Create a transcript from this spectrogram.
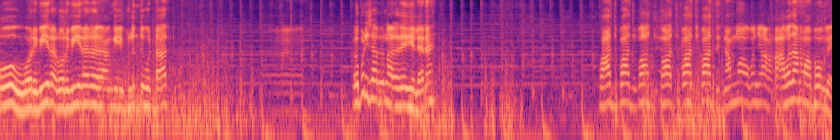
ஓ ஒரு வீரர் ஒரு வீரர் அங்கே விழுந்து விட்டார். எப்படி சார் நான் தெரியல பார்த்து பார்த்து பார்த்து பார்த்து பார்த்து பார்த்து. நம்ம கொஞ்சம் அவதானமாக போங்க.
